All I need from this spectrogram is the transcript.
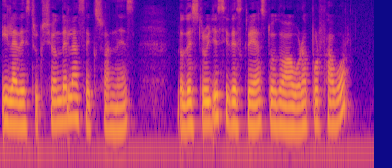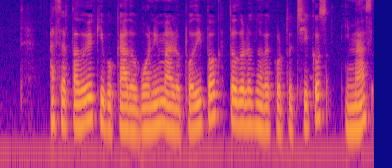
y la destrucción de la sexualness, ¿lo destruyes y descreas todo ahora, por favor? Acertado y equivocado, bueno y malo, podipoc, todos los nueve cortos chicos y más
